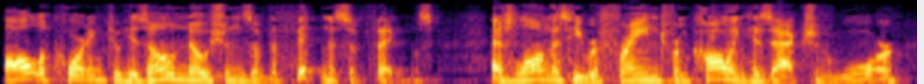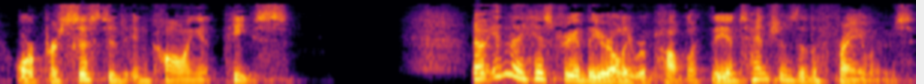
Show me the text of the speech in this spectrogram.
all according to his own notions of the fitness of things, as long as he refrained from calling his action war or persisted in calling it peace. Now, in the history of the early republic, the intentions of the framers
